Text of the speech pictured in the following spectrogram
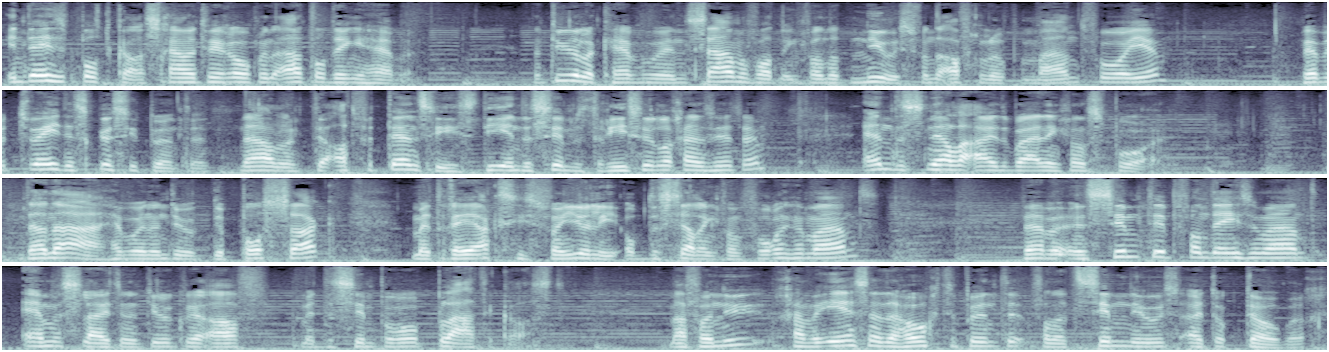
In deze podcast gaan we het weer over een aantal dingen hebben. Natuurlijk hebben we een samenvatting van het nieuws van de afgelopen maand voor je. We hebben twee discussiepunten, namelijk de advertenties die in de Sims 3 zullen gaan zitten en de snelle uitbreiding van spoor. Daarna hebben we natuurlijk de postzak met reacties van jullie op de stelling van vorige maand. We hebben een simtip van deze maand en we sluiten natuurlijk weer af met de Simpero platenkast. Maar voor nu gaan we eerst naar de hoogtepunten van het simnieuws uit oktober.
